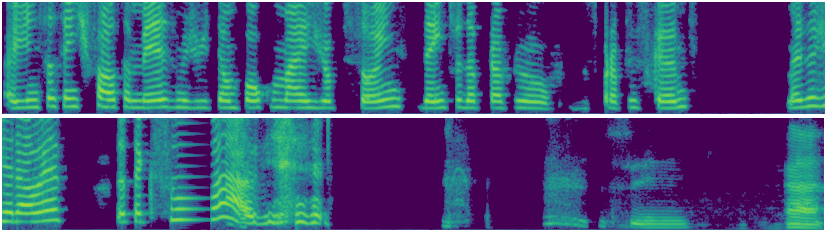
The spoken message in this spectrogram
A gente só sente falta mesmo de ter um pouco mais de opções dentro da próprio, dos próprios campos. Mas no geral é até que suave. Sim. É,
